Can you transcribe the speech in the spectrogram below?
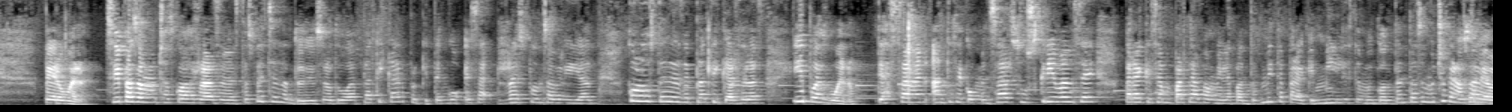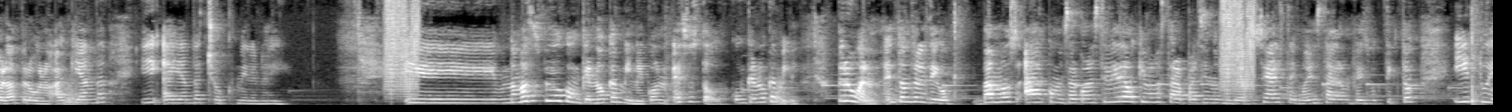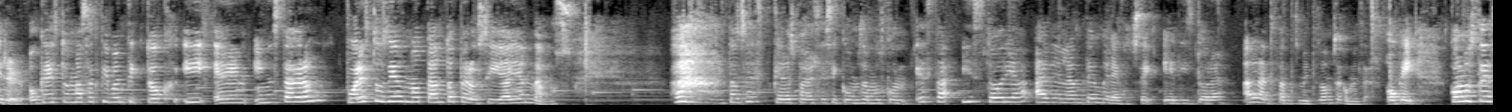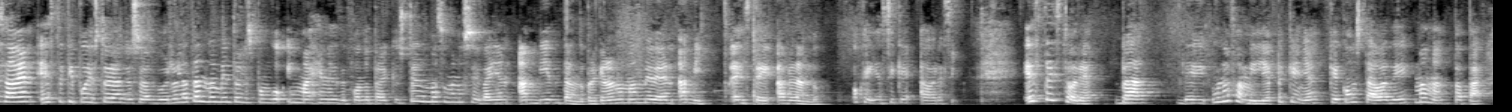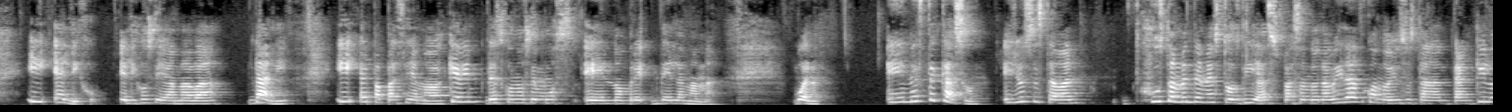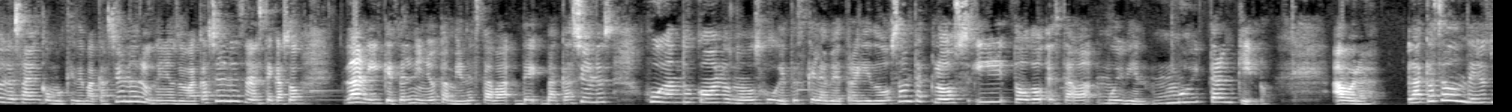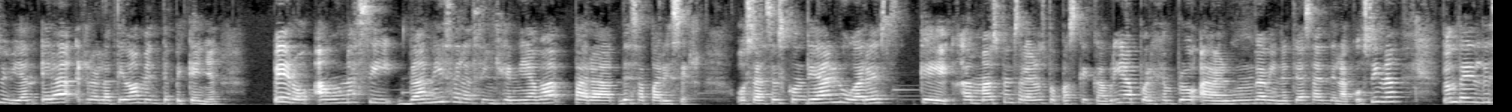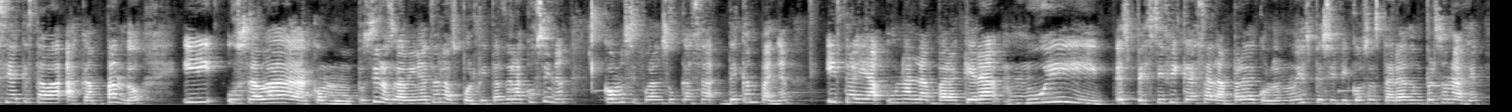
Pero bueno, sí pasan muchas cosas raras en estas fechas, entonces yo se los voy a platicar porque tengo esa responsabilidad con ustedes de platicárselas. Y pues bueno, ya saben, antes de comenzar, suscríbanse para que sean parte de la familia Fantasmita, para que Mili esté muy contenta. Hace mucho que no sabía, ¿verdad? Pero bueno, aquí anda y ahí anda Choc, miren ahí. Y nomás espero con que no camine, con eso es todo, con que no camine. Pero bueno, entonces les digo, vamos a comenzar con este video. Aquí van a estar apareciendo mis redes sociales, tengo Instagram, Facebook, TikTok y Twitter, ¿ok? Estoy más activa en TikTok y en Instagram. Por estos días no tanto, pero sí, ahí andamos. Entonces, ¿qué les parece si comenzamos con esta historia? Adelante, María José, editora. Adelante, fantasmitas, vamos a comenzar. Ok, como ustedes saben, este tipo de historias yo se las voy relatando mientras les pongo imágenes de fondo para que ustedes más o menos se vayan ambientando, para que no nomás me vean a mí este, hablando. Ok, así que ahora sí. Esta historia va de una familia pequeña que constaba de mamá, papá y el hijo. El hijo se llamaba Dani y el papá se llamaba Kevin, desconocemos el nombre de la mamá. Bueno, en este caso, ellos estaban justamente en estos días pasando Navidad, cuando ellos estaban tranquilos, ya saben, como que de vacaciones, los niños de vacaciones, en este caso Dani, que es el niño, también estaba de vacaciones jugando con los nuevos juguetes que le había traído Santa Claus y todo estaba muy bien, muy tranquilo. Ahora, la casa donde ellos vivían era relativamente pequeña, pero aún así Dani se las ingeniaba para desaparecer. O sea, se escondía en lugares que jamás pensarían los papás que cabría, por ejemplo, algún gabinete, ya saben, de la cocina, donde él decía que estaba acampando y usaba como, pues sí, los gabinetes, las puertitas de la cocina, como si fueran su casa de campaña y traía una lámpara que era muy específica, esa lámpara de color muy específico, o sea, era de un personaje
